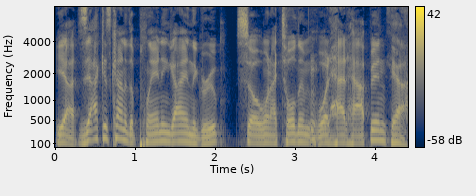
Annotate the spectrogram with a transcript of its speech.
yeah, Zach is kind of the planning guy in the group. So when I told him what had happened, Yeah.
